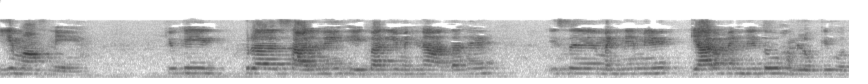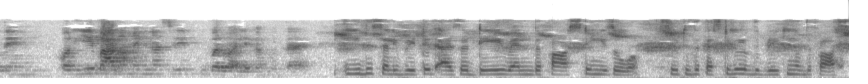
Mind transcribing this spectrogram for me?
ये माफ़ नहीं है क्योंकि पूरा साल में एक बार ये महीना आता है इस महीने में ग्यारह महीने तो हम लोग के होते हैं और ये बारह महीना सिर्फ़ ऊपर वाले का होता है Eid is celebrated as a day when the fasting is over. So it is a festival of the breaking of the fast.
